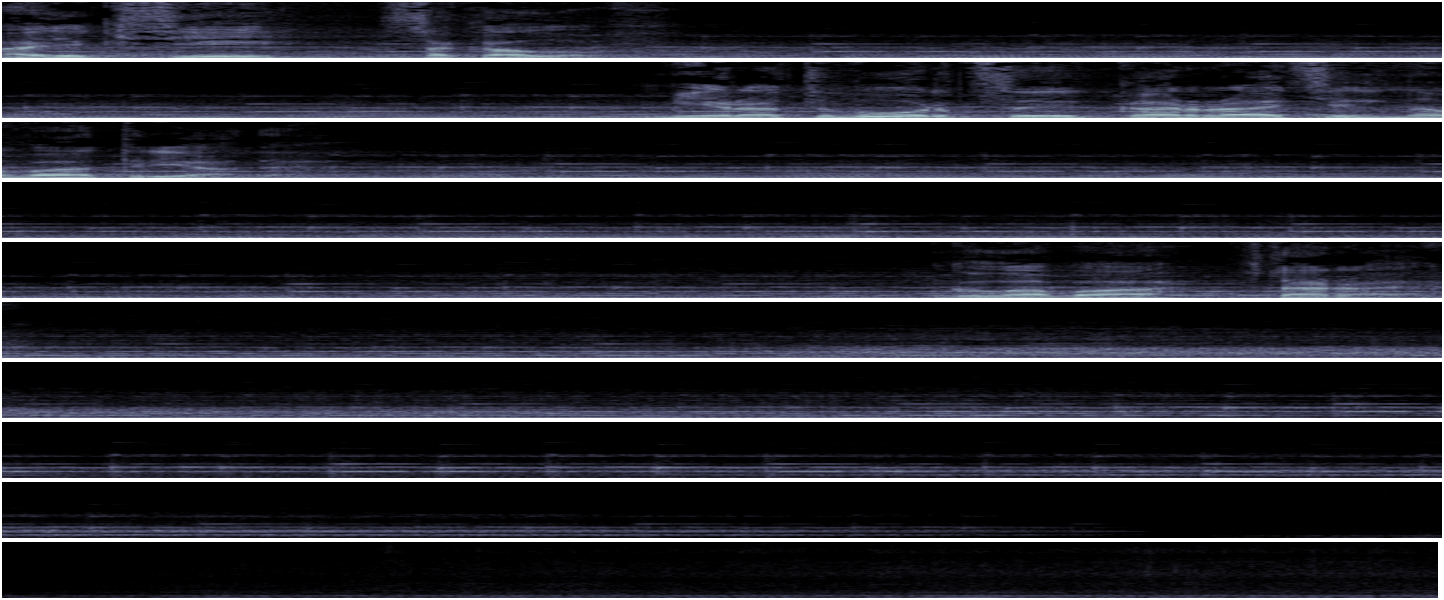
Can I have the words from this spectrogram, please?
Алексей Соколов. Миротворцы карательного отряда. Глава вторая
